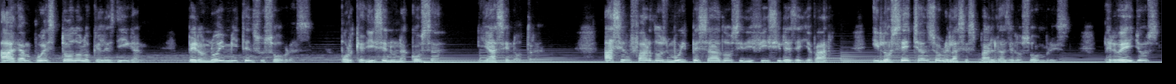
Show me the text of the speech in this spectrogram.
Hagan pues todo lo que les digan, pero no imiten sus obras, porque dicen una cosa y hacen otra. Hacen fardos muy pesados y difíciles de llevar, y los echan sobre las espaldas de los hombres, pero ellos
